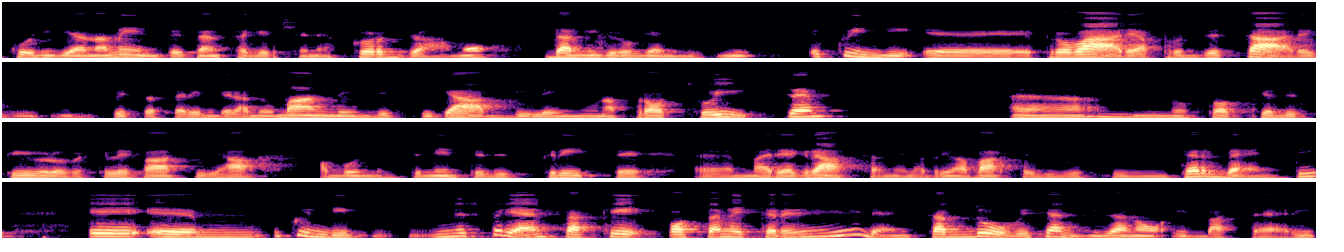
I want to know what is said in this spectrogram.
quotidianamente senza che ce ne accorgiamo da microorganismi e quindi eh, provare a progettare, questa sarebbe la domanda investigabile in un approccio IPS, eh, non sto qui a descriverlo perché le fasi le ha abbondantemente descritte eh, Maria Grazia nella prima parte di questi interventi e ehm, quindi un'esperienza che possa mettere in evidenza dove si annidano i batteri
